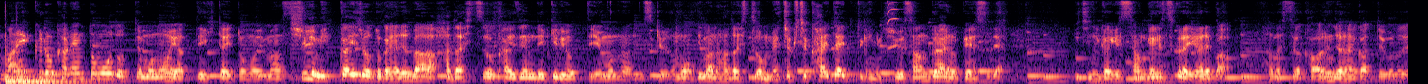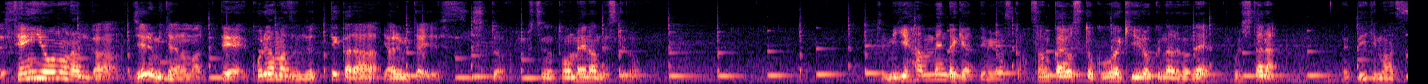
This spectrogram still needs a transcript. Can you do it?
マイクロカレントモードってものをやっていきたいと思います。週3日以上とかやれば肌質を改善できるよっていうものなんですけれども今の肌質をめちゃくちゃ変えたいって時に週3くらいのペースで12ヶ月3ヶ月くらいやれば肌質が変わるんじゃないかということで専用のなんかジェルみたいなのもあってこれをまず塗ってからやるみたいです。ちょっと普通の透明なんですけど。右半面だけやってみますか。3回押すとここが黄色くなるので押したらやっていきます。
